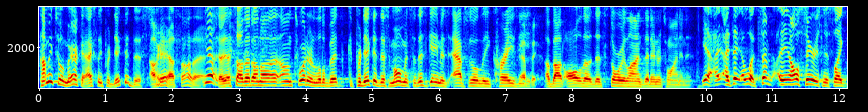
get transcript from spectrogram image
Coming to America actually predicted this. Oh yeah, I saw that. Yeah, I saw that on uh, on Twitter a little bit. Predicted this moment, so this game is absolutely crazy Epic. about all the, the storylines that intertwine in it. Yeah, I, I think. Look, some in all seriousness, like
